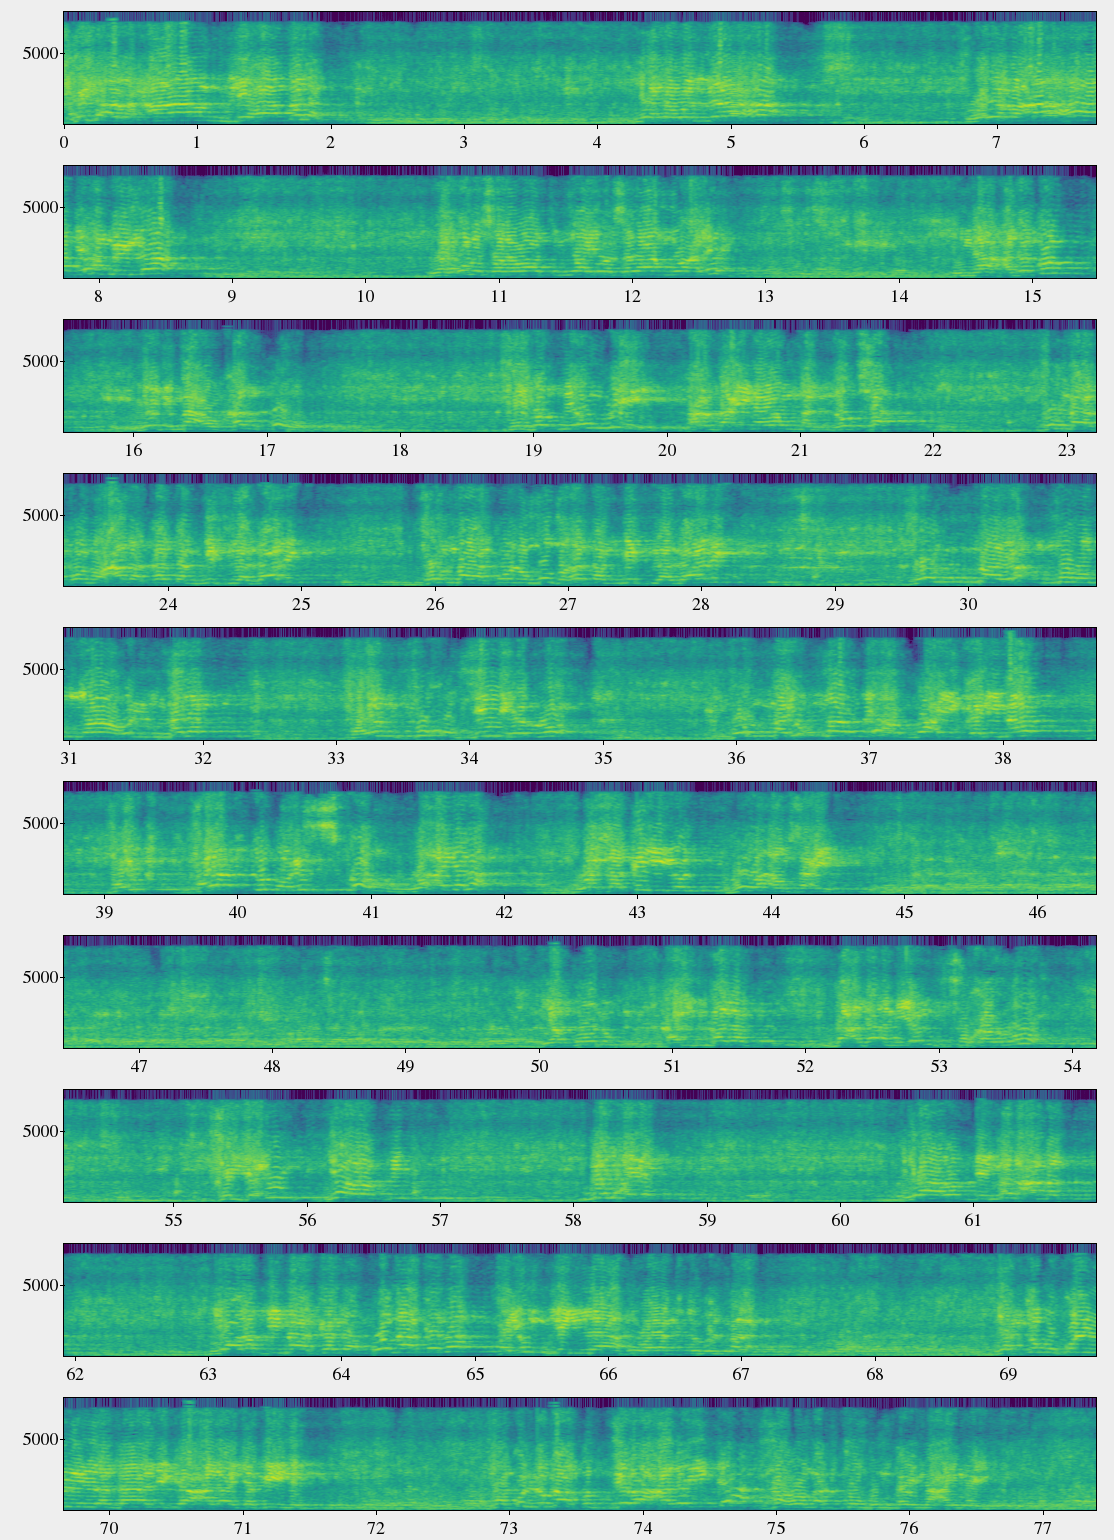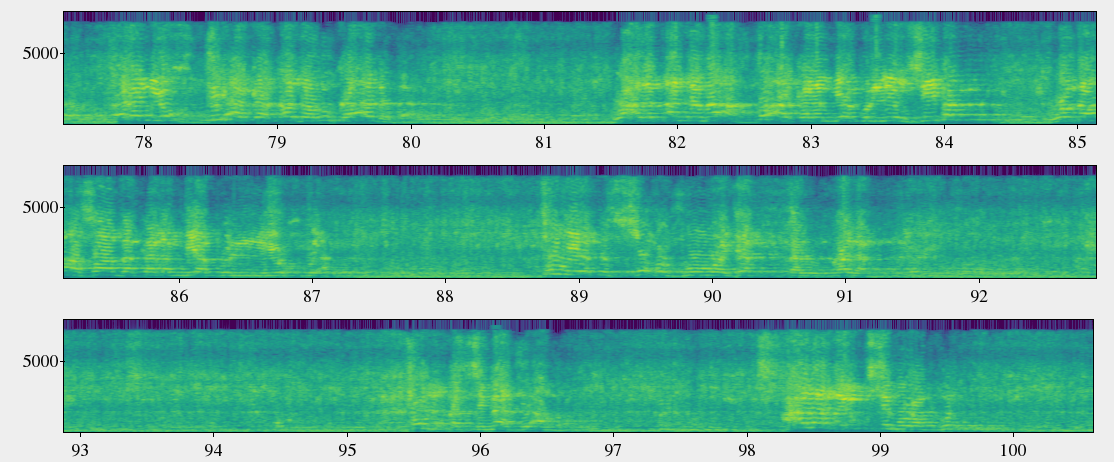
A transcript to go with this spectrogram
في الأرحام لها ملك يتولاها ويرعاها بأمر الله. يقول صلوات الله وسلامه عليه إن أحدكم يجمع خلقه. في بطن أمه أربعين يوما نطفة. ثم يكون علقة مثل ذلك. ثم يكون مضغة مثل ذلك. ثم يأمر الله الملك فينفخ فيه الروح. ثم يؤمر بأربع كلمات. فيكتب رزقه وأجله. وشقي هو أو سعيد. يقول الملك بعد أن ينفخ الروح في الجليل يا ربي ما الآية يا ربي ما العمل؟ يا ربي ما كذا وما كذا. فينجي الله ويكتب الملك. يكتب كل ذلك على جبينه. فكل ما قدر عليك فهو مكتوب بين عينيك. فلن يخطئك قدرك أبدا. واعلم أن ما أخطأك لم يكن ليصيبك وما أصابك لم يكن ليخطئك. طويت الصحف وجف القلم. فمقسمات أمر. يعلم رب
